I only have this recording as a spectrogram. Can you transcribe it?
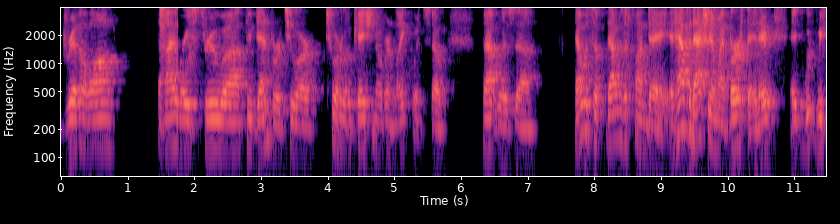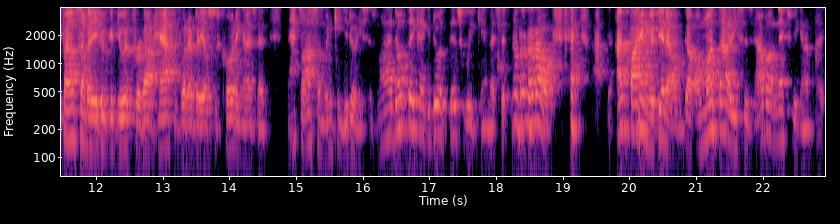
driven along the highways through, uh, through Denver to our, to our location over in Lakewood. So that was, uh, that was a that was a fun day. It happened actually on my birthday. They it, we found somebody who could do it for about half of what everybody else was quoting, and I said, "That's awesome. When can you do it?" He says, "Well, I don't think I could do it this weekend." I said, "No, no, no, no. I'm fine with you know a month out." He says, "How about next weekend?" I'm like,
